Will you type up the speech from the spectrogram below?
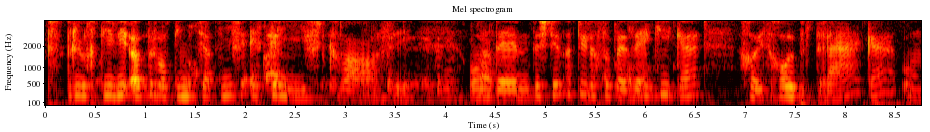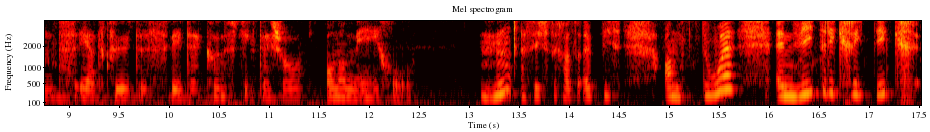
es bräuchte wie jemand, der die Initiative ergreift quasi. Und ähm, das stimmt natürlich, so Bewegungen können sich auch übertragen und ich habe das Gefühl, das wird künftig dann schon auch noch mehr kommen. Mhm, es ist sich also etwas am tun. Eine weitere Kritik,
